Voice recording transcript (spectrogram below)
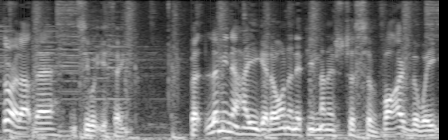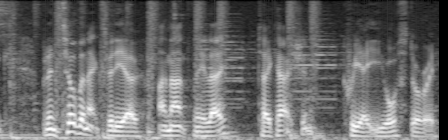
throw it out there and see what you think. But let me know how you get on and if you manage to survive the week. But until the next video, I'm Anthony Lay. Take action, create your story.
